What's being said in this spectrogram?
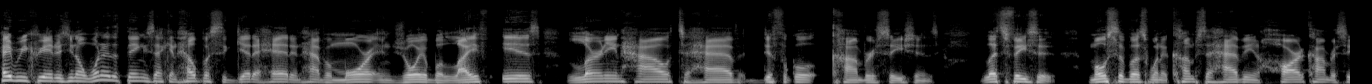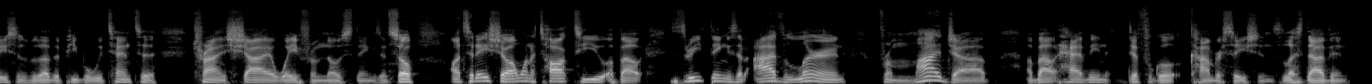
Hey, recreators, you know, one of the things that can help us to get ahead and have a more enjoyable life is learning how to have difficult conversations. Let's face it, most of us, when it comes to having hard conversations with other people, we tend to try and shy away from those things. And so on today's show, I want to talk to you about three things that I've learned from my job about having difficult conversations. Let's dive in.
